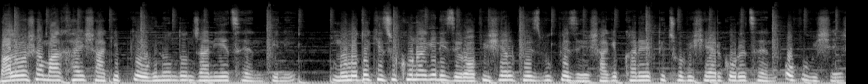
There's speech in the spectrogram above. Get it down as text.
ভালোবাসা মাখায় সাকিবকে অভিনন্দন জানিয়েছেন তিনি। মূলত কিছুক্ষণ আগে নিজের অফিসিয়াল ফেসবুক পেজে সাকিব খানের একটি ছবি শেয়ার করেছেন অপু বিশেষ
